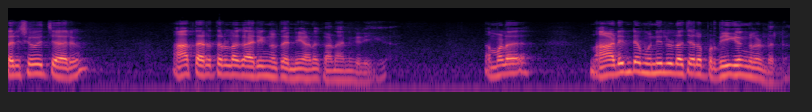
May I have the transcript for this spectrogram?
പരിശോധിച്ചാലും ആ തരത്തിലുള്ള കാര്യങ്ങൾ തന്നെയാണ് കാണാൻ കഴിയുക. നമ്മൾ നാടിന്റെ മുന്നിലുള്ള ചില പ്രതീകങ്ങളുണ്ടല്ലോ.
